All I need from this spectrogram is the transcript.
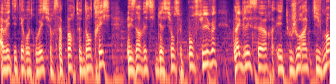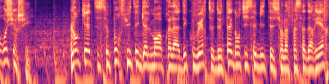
avait été retrouvée sur sa porte d'entrée. Les investigations se poursuivent. L'agresseur est toujours activement recherché. L'enquête se poursuit également après la découverte de tags antisémites sur la façade arrière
